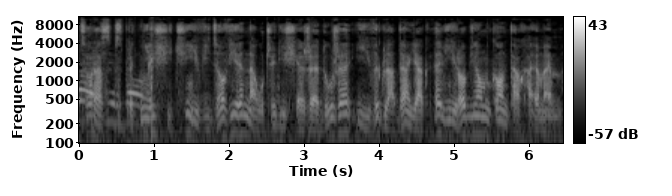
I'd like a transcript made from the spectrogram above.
Coraz sprytniejsi ci widzowie nauczyli się, że duże i wygląda jak Eli robią konta HMM.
